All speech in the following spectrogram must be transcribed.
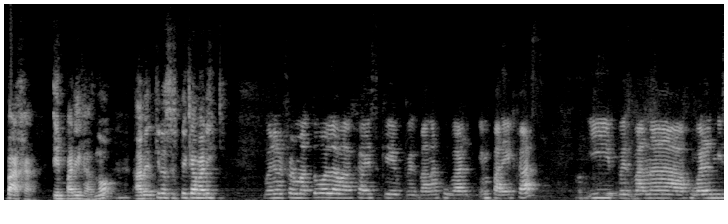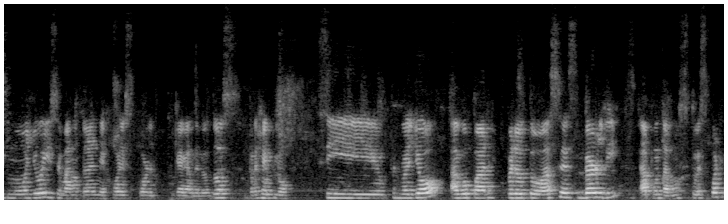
baja en parejas, ¿no? A ver, ¿quién nos explica, Mari? Bueno, el formato bola baja es que pues van a jugar en parejas y pues van a jugar el mismo hoyo y se va a notar el mejor score que hagan de los dos. Por ejemplo, si pues, yo hago par, pero tú haces birdie, apuntamos tu score.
